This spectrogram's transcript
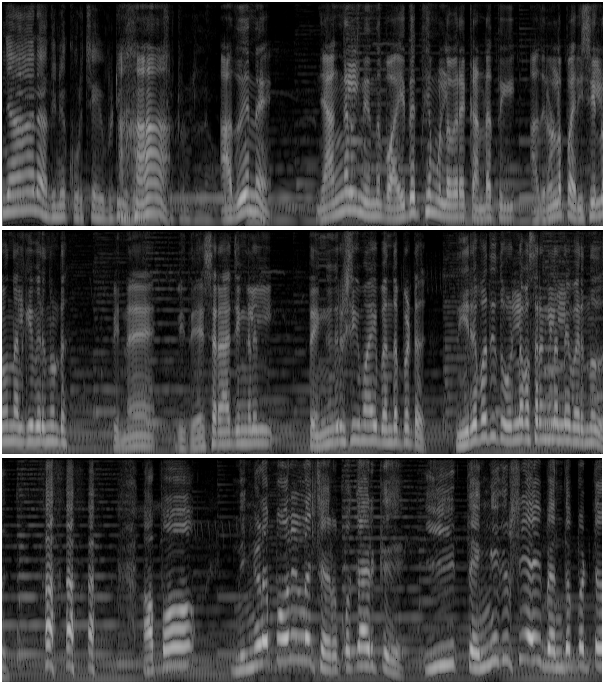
ഞാൻ അതിനെക്കുറിച്ച് എവിടെയും എവിടെയാണ് അത് തന്നെ. ഞങ്ങളിൽ നിന്ന് വൈദഗ്ധ്യമുള്ളവരെ കണ്ടെത്തി അതിനുള്ള പരിശീലനവും നൽകി വരുന്നുണ്ട്. പിന്നെ വിദേശ രാജ്യങ്ങളിൽ തെങ്ങ് കൃഷിയുമായി ബന്ധപ്പെട്ട് നിരവധി തൊഴിലവസരങ്ങളല്ലേ വരുന്നത്? അപ്പോ നിങ്ങളെ പോലെയുള്ള ചെറുപ്പക്കാർക്ക് ഈ തെങ്ങ് കൃഷിയായി ബന്ധപ്പെട്ട്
